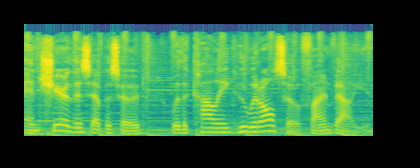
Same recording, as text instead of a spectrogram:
and share this episode with a colleague who would also find value.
